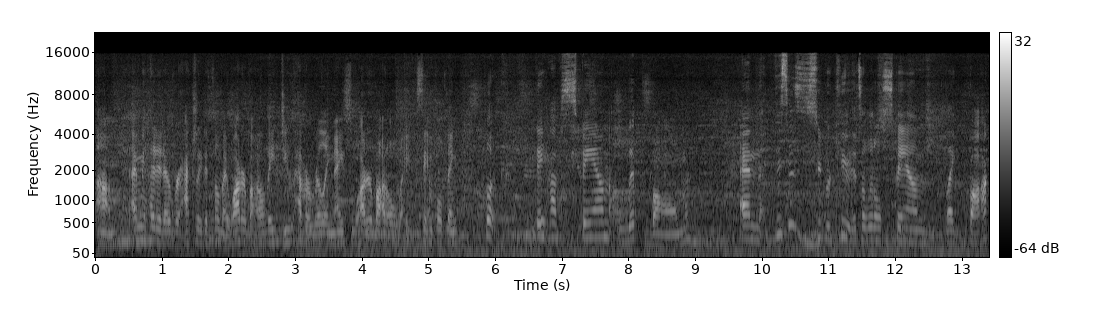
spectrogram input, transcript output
Um, I'm headed over actually to fill my water bottle. They do have a really nice water bottle like sample thing. Look, they have spam lip balm and this is super cute. It's a little spam like box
